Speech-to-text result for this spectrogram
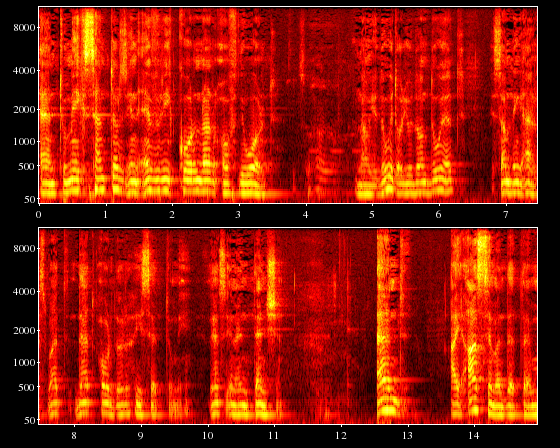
and to make centers in every corner of the world. Now you do it or you don't do it, it's something else. But that order, he said to me, that's an intention. And I asked him at that time,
